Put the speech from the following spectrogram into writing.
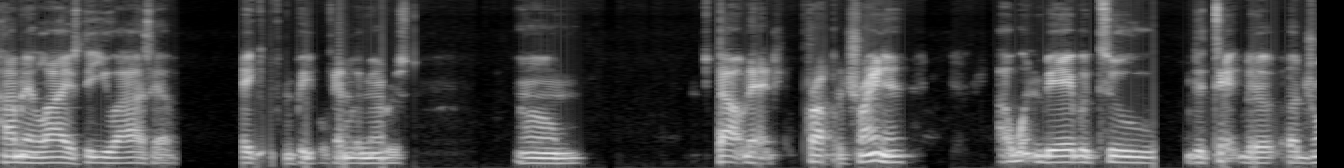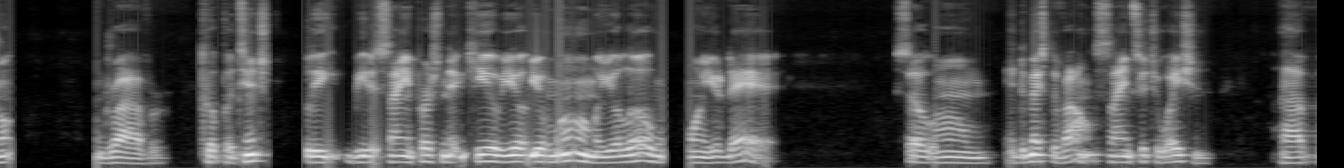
how many lives DUIs have taken from people, family members, um, without that proper training, I wouldn't be able to detect a, a drunk driver could potentially be the same person that killed your, your mom or your loved one, your dad. So, um, in domestic violence, same situation. I've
